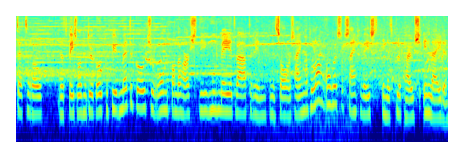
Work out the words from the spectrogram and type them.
Tetero. En dat feest wordt natuurlijk ook gevierd met de coach Ron van der Hars. Die moet mee het water in. En het zal waarschijnlijk nog lang onrustig zijn geweest in het clubhuis in Leiden.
